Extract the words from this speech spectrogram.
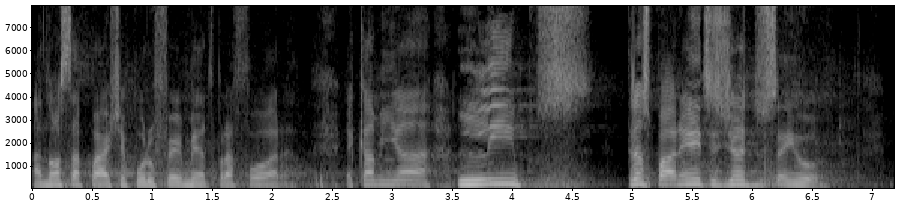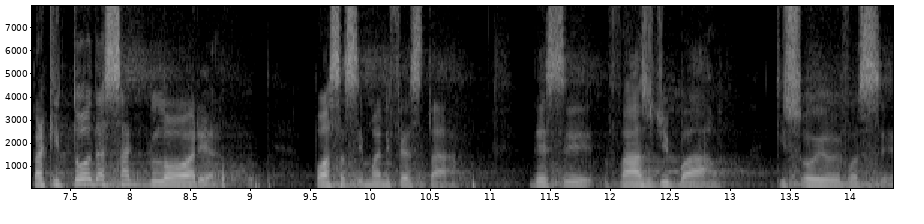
A nossa parte é pôr o fermento para fora, é caminhar limpos, transparentes diante do Senhor, para que toda essa glória possa se manifestar desse vaso de barro que sou eu e você.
